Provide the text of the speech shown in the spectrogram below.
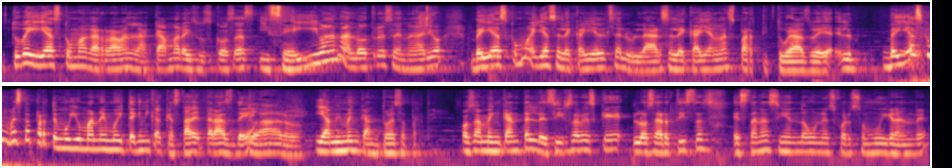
y tú veías cómo agarraban la cámara y sus cosas y se iban al otro escenario, veías cómo a ella se le caía el celular, se le caían las partituras, veías como esta parte muy humana y muy técnica que está detrás de... Claro. Y a mí me encantó esa parte. O sea, me encanta el decir, ¿sabes qué? Los artistas están haciendo un esfuerzo muy grande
